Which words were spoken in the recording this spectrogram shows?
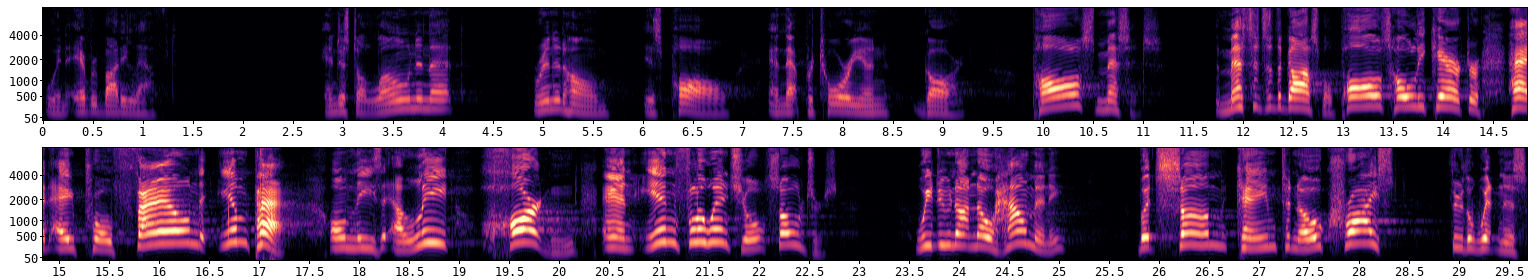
when everybody left. And just alone in that rented home is Paul and that Praetorian guard. Paul's message the message of the gospel, Paul's holy character, had a profound impact on these elite, hardened, and influential soldiers. We do not know how many, but some came to know Christ through the witness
